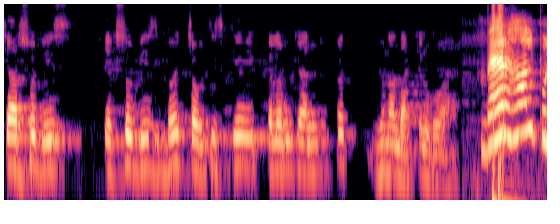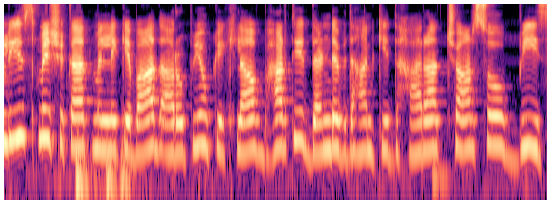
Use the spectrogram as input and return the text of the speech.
420 120 ब चौंतीस के कलम के अंतर्गत गुना दाखिल हुआ है। बहरहाल, पुलिस में शिकायत मिलने के बाद आरोपियों के खिलाफ भारतीय दंड विधान की धारा 420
